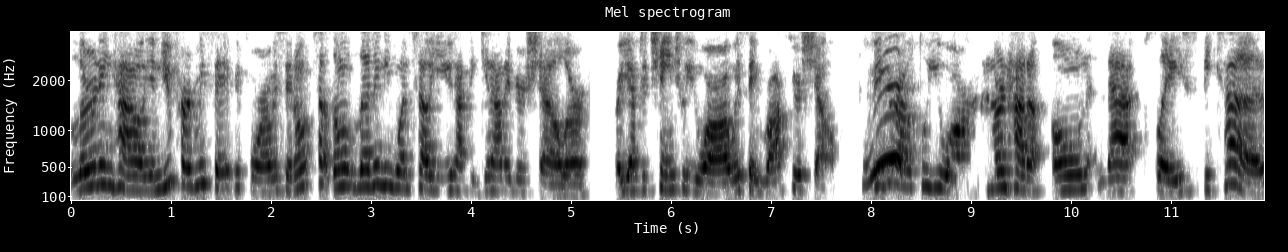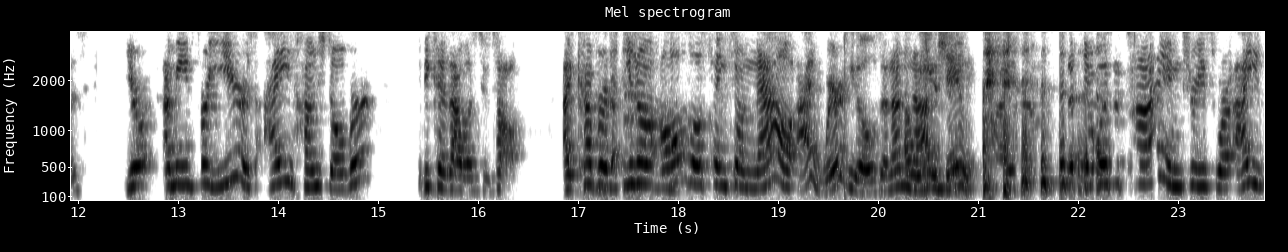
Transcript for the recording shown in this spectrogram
learning how. And you've heard me say it before. I always say, don't tell, don't let anyone tell you you have to get out of your shell or or you have to change who you are. I always say, rock your shell. Figure out who you are and learn how to own that place because you're. I mean, for years I hunched over because I was too tall. I covered, you know, all those things. So now I wear heels and I'm oh, not ashamed. But there was a time, Therese, where I,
